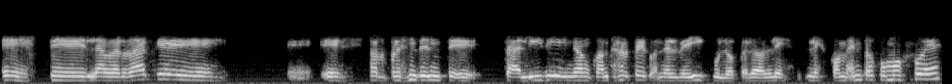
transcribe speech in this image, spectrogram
Este, la verdad que eh, es sorprendente salir y no encontrarte con el vehículo, pero les les comento cómo fue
